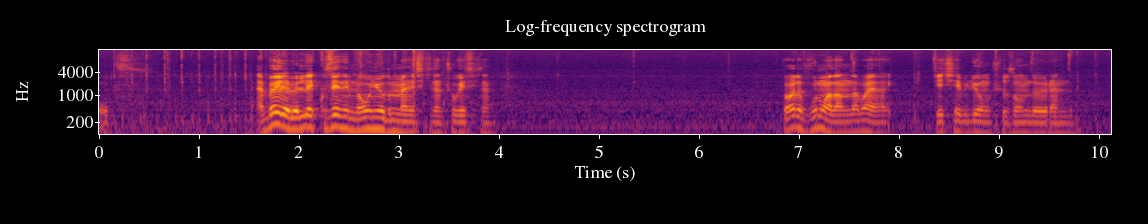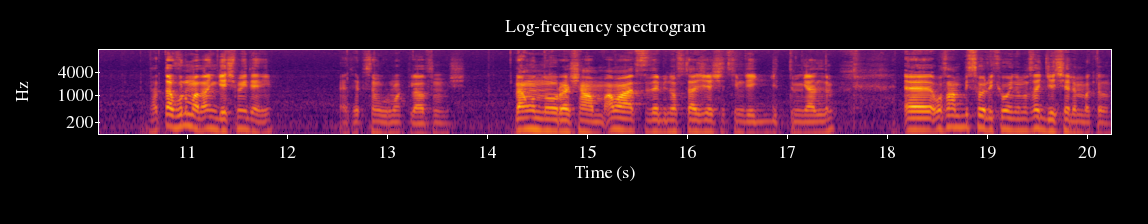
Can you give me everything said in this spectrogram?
Of. Ya böyle böyle kuzenimle oynuyordum ben eskiden çok eskiden. Bu arada vurmadan da bayağı geçebiliyormuşuz onu da öğrendim. Hatta vurmadan geçmeyi deneyeyim. Evet hepsini vurmak lazımmış. Ben onunla uğraşamam ama size bir nostalji yaşatayım diye gittim geldim. Ee, o zaman bir sonraki oyunumuza geçelim bakalım.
